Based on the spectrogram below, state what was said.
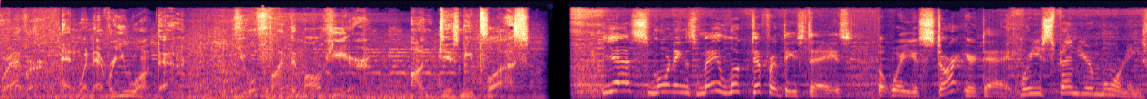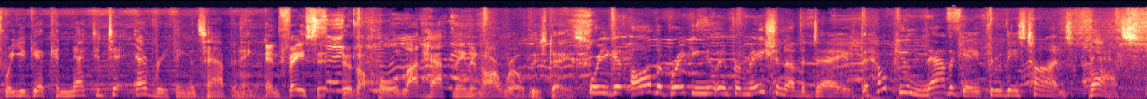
Wherever and whenever you want them. You'll find them all here on Disney Plus. Yes, mornings may look different these days, but where you start your day, where you spend your mornings, where you get connected to everything that's happening. And face it, there's a whole lot happening in our world these days. where you get all the breaking new information of the day to help you navigate through these times. That's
